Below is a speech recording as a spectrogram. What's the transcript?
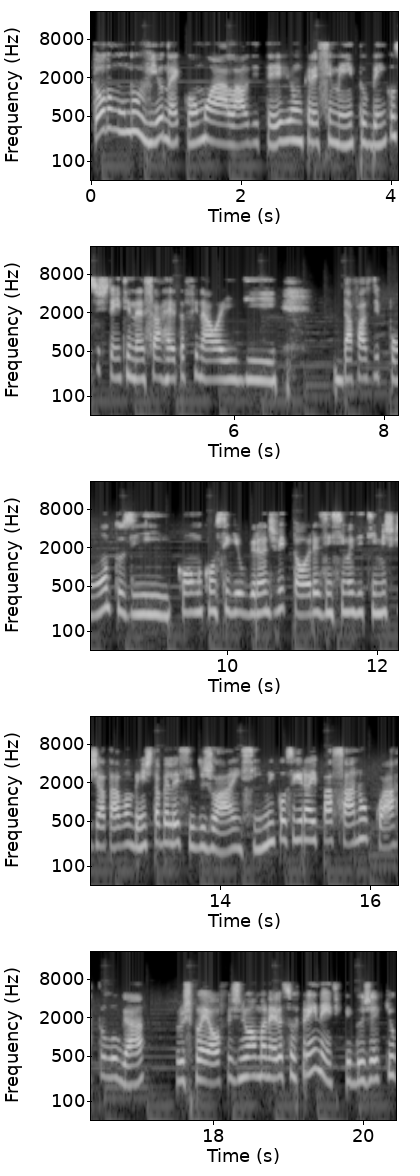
Todo mundo viu, né, como a Loud teve um crescimento bem consistente nessa reta final aí de da fase de pontos e como conseguiu grandes vitórias em cima de times que já estavam bem estabelecidos lá em cima e conseguiram aí passar no quarto lugar para os playoffs de uma maneira surpreendente, porque do jeito que o,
